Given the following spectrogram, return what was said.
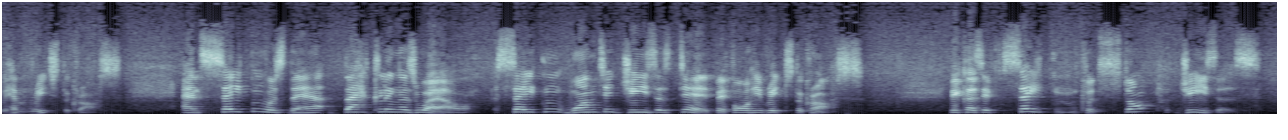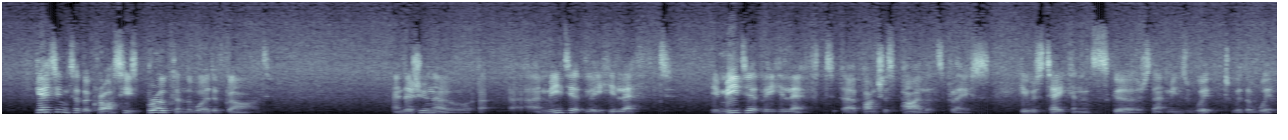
We haven't reached the cross. And Satan was there battling as well. Satan wanted Jesus dead before he reached the cross. Because if Satan could stop Jesus getting to the cross, he's broken the word of God. And as you know, uh, immediately he left immediately he left uh, Pontius Pilate's place. He was taken and scourged. That means whipped with a whip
